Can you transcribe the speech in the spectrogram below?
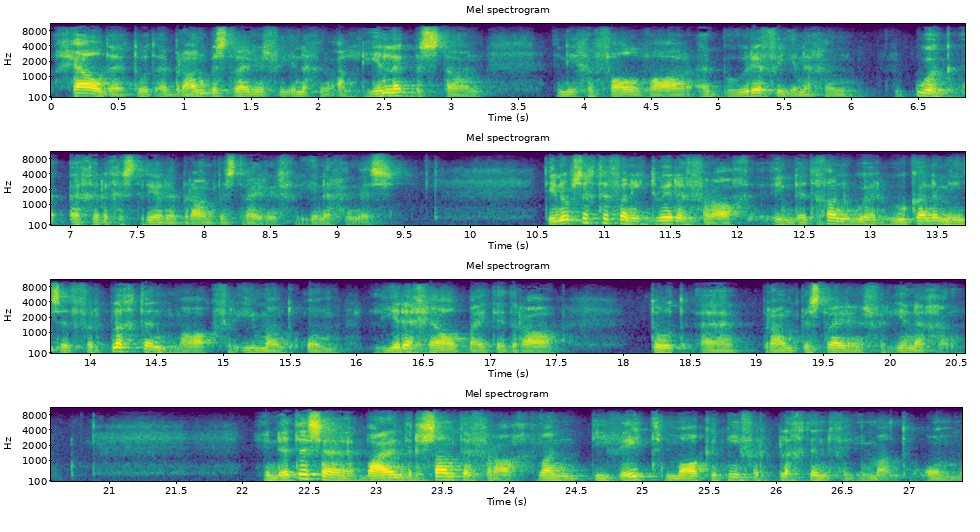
gelde tot 'n brandbestrydingsvereniging alleenlik bestaan in die geval waar 'n boerevereniging ook 'n geregistreerde brandbestrydingsvereniging is. Ten opsigte van die tweede vraag en dit gaan oor hoe kan 'n mens dit verpligtend maak vir iemand om ledegeld by te dra tot 'n brandbestrydingsvereniging? En dit is 'n baie interessante vraag want die wet maak dit nie verpligtend vir iemand om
